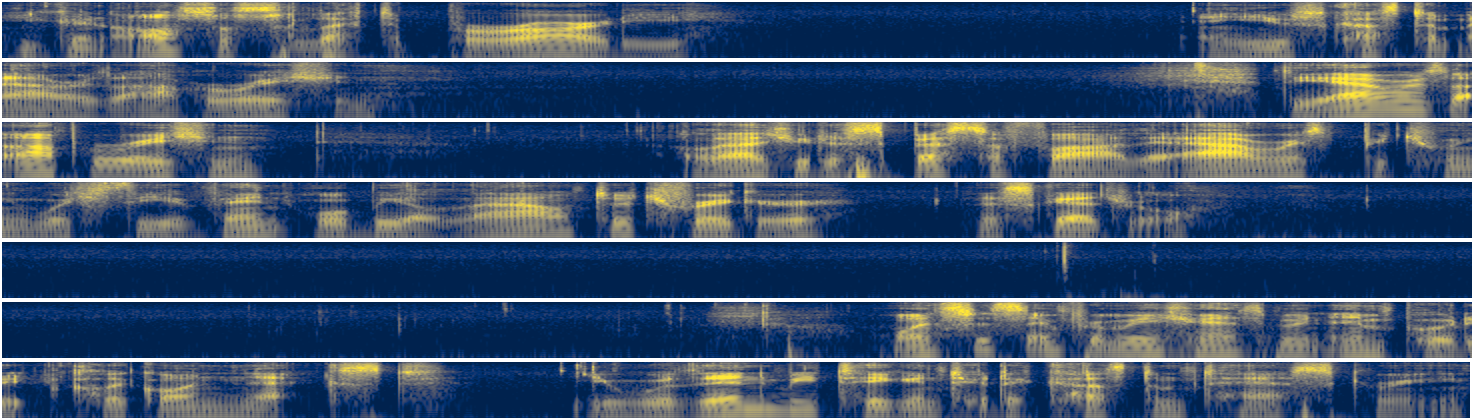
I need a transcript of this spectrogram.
You can also select a priority and use custom hours of operation. The hours of operation allows you to specify the hours between which the event will be allowed to trigger the schedule. Once this information has been inputted, click on Next. You will then be taken to the Custom Task screen.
